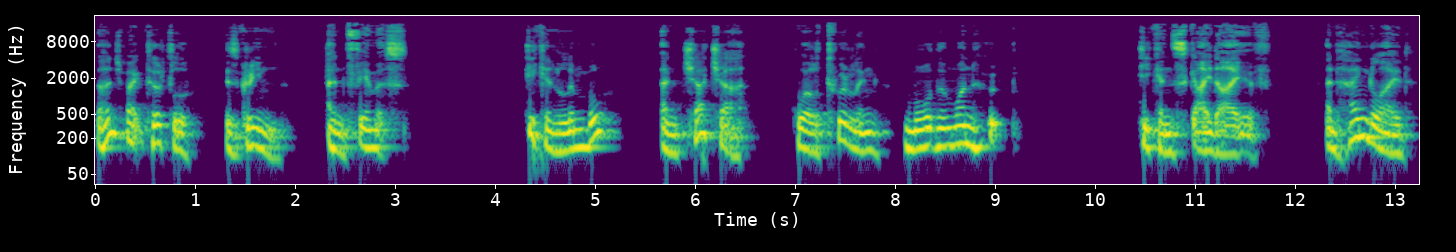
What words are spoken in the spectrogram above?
The hunchback turtle is green and famous. He can limbo and cha-cha while twirling more than one hoop. He can skydive and hang glide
